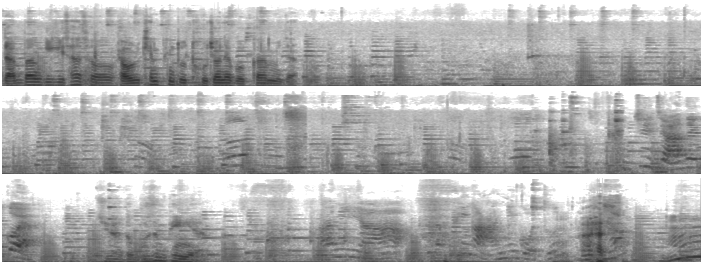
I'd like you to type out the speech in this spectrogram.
난방기기 사서 겨울 캠핑도 도전해 볼까 합니다. 치지 않을 거야. 지우야 너 무슨 핑이야? 아니야. 나 피가 아니거든. 알았어. 음.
